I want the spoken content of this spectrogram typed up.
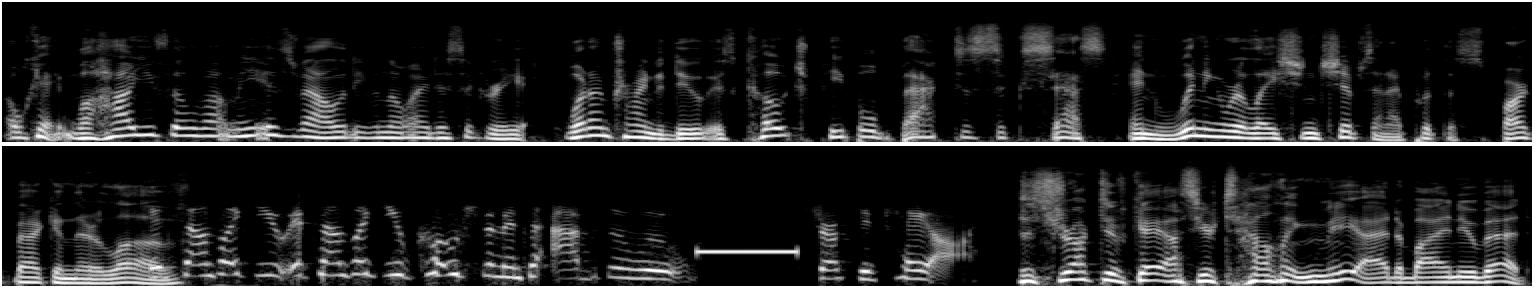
Okay, well, how you feel about me is valid, even though I disagree. What I'm trying to do is coach people back to success and winning relationships, and I put the spark back in their love. It sounds like you. It sounds like you coach them into absolute destructive chaos. Destructive chaos. You're telling me I had to buy a new bed.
